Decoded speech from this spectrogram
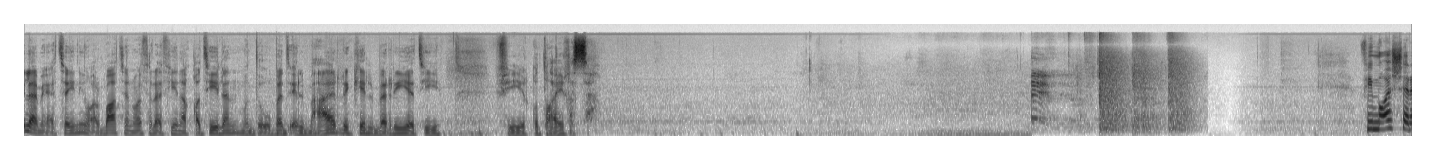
إلى 234 قتيلا منذ بدء المعارك البرية في قطاع غزة. في مؤشر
